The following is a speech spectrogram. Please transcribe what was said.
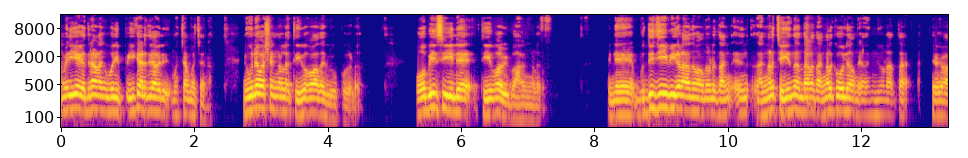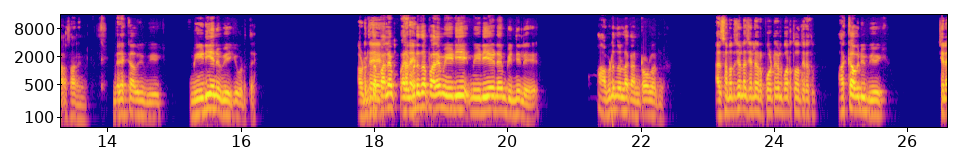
അമേരിക്ക എതിരാണെങ്കിൽ പോലും ഈ കാര്യത്തിൽ അവർ മച്ചാൻ മച്ചാനാ. ന്യൂനപക്ഷങ്ങളിലെ തീവ്രവാദ ഗ്രൂപ്പുകൾ ഒ ബി സിയിലെ തീവ്ര വിഭാഗങ്ങൾ പിന്നെ ബുദ്ധിജീവികളാന്ന് പറഞ്ഞുകൊണ്ട് തങ് തങ്ങൾ ചെയ്യുന്ന എന്താണ്? തങ്ങൾക്ക് പോലും അറിഞ്ഞ- അറിഞ്ഞുകൂടാത്ത ചില സാധനങ്ങൾ ഇവരൊക്കെ അവർ ഉപയോഗിക്കും മീഡിയനെ ഉപയോഗിക്കും ഇവിടുത്തെ അവിടുത്തെ പല അവിടുത്തെ ഇവിടുത്തെ പല മീഡിയ മീഡിയയുടെയും പിന്നിൽ അവിടെ നിന്നുള്ള കൺട്രോൾ ഉണ്ട് അത് സംബന്ധിച്ചുള്ള ചില റിപ്പോർട്ടുകൾ പുറത്തു വന്നിരുന്നു. അതൊക്കെ അവർ ഉപയോഗിക്കും. ചില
